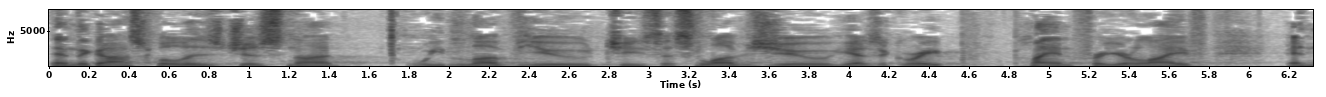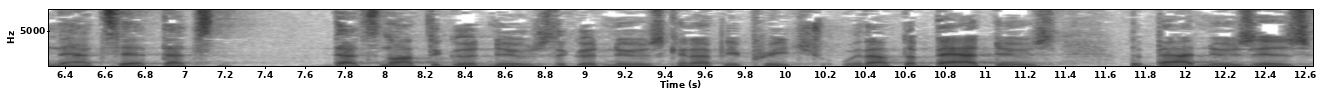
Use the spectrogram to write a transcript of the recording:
And the gospel is just not, we love you, Jesus loves you, he has a great plan for your life, and that's it. That's, that's not the good news. The good news cannot be preached without the bad news. The bad news is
